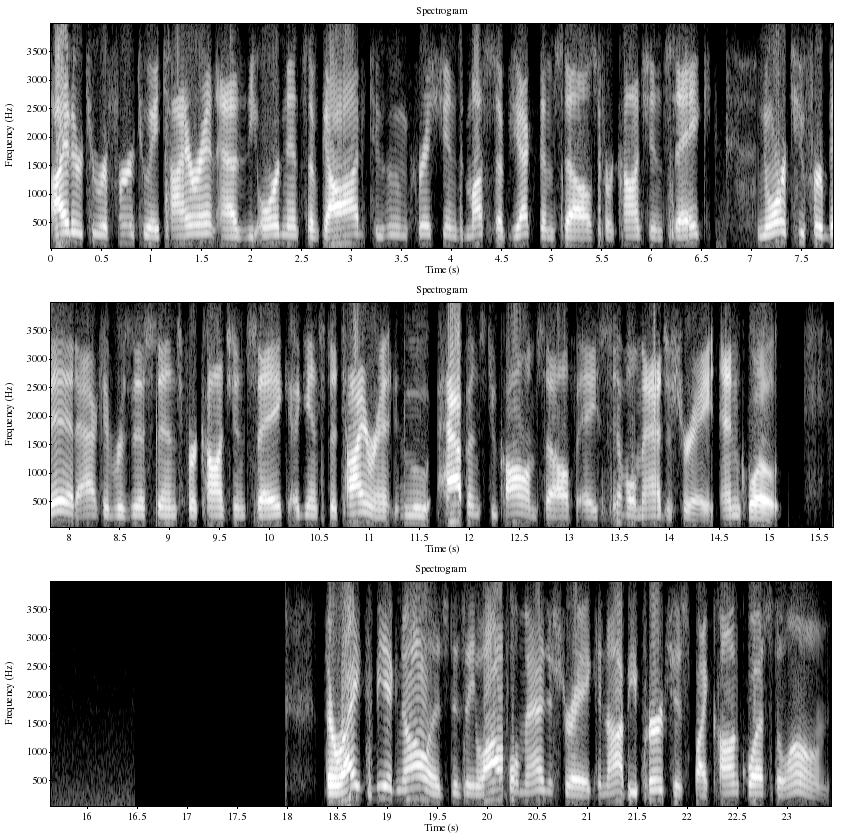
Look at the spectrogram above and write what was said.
either to refer to a tyrant as the ordinance of God to whom Christians must subject themselves for conscience sake, nor to forbid active resistance for conscience sake against a tyrant who happens to call himself a civil magistrate. End quote. The right to be acknowledged as a lawful magistrate cannot be purchased by conquest alone.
